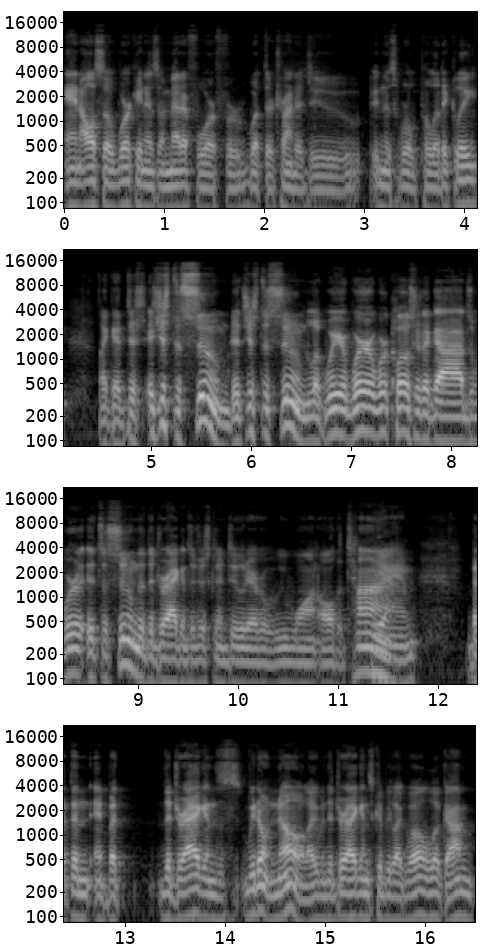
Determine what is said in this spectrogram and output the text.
and also working as a metaphor for what they're trying to do in this world politically. Like it just it's just assumed. It's just assumed. Look, we're we're we're closer to gods. We're it's assumed that the dragons are just going to do whatever we want all the time. But then eh, but the dragons we don't know. Like I mean, the dragons could be like, well, look, I'm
